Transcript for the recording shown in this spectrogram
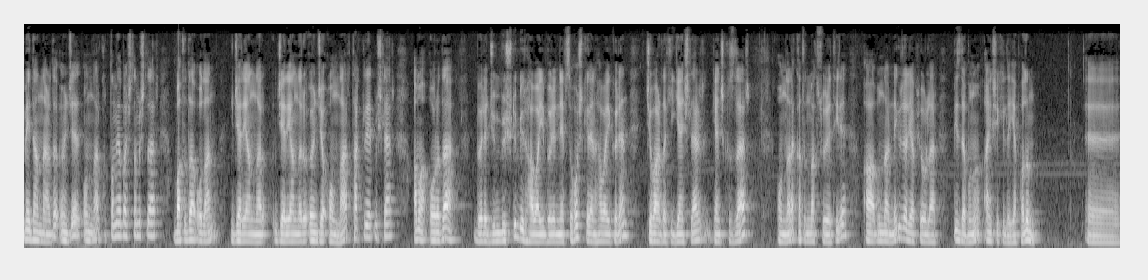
meydanlarda önce onlar kutlamaya başlamışlar. Batıda olan cereyanlar, cereyanları önce onlar taklit etmişler. Ama orada böyle cümbüşlü bir havayı, böyle nefse hoş gelen havayı gören civardaki gençler, genç kızlar onlara katılmak suretiyle ''Aa bunlar ne güzel yapıyorlar, biz de bunu aynı şekilde yapalım.'' E,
